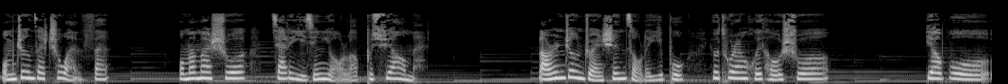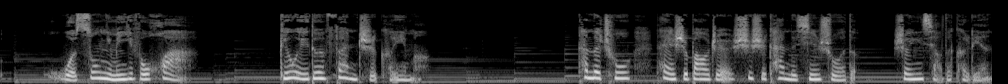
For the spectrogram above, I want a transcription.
我们正在吃晚饭，我妈妈说家里已经有了，不需要买。老人正转身走了一步，又突然回头说：“要不我送你们一幅画，给我一顿饭吃，可以吗？”看得出他也是抱着试试看的心说的，声音小的可怜。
